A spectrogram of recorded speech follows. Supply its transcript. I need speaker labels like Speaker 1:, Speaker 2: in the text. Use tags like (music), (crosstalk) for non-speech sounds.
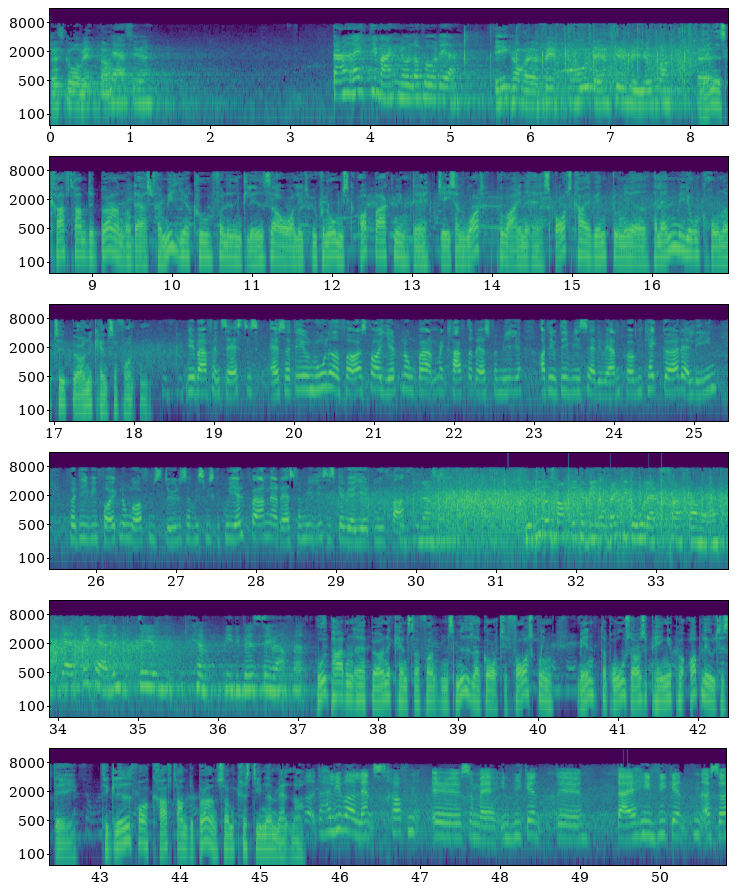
Speaker 1: Værsgo og vent
Speaker 2: Lad os høre. Der er rigtig mange nuller på der.
Speaker 1: 1,5 gode danske millioner.
Speaker 3: Landets kraftramte børn og deres familier kunne forleden glæde sig over lidt økonomisk opbakning, da Jason Watt på vegne af Sportscar Event donerede 1,5 million kroner til Børnecancerfonden.
Speaker 4: Det er bare fantastisk. Altså, det er jo en mulighed for os for at hjælpe nogle børn med kræft og deres familie, og det er jo det, vi er sat i verden for. Vi kan ikke gøre det alene, fordi vi får ikke nogen offentlig støtte, så hvis vi skal kunne hjælpe børnene og deres familie, så skal vi have hjælp udefra.
Speaker 2: Det lyder som om, det kan blive nogle rigtig gode landstræf fremover.
Speaker 5: Ja, det kan det. Det kan blive de bedste i hvert fald.
Speaker 3: Hovedparten af Børnecancerfondens midler går til forskning, men der bruges også penge på oplevelsesdage. Til glæde for kraftramte børn som Christina Malner.
Speaker 6: Der har lige været landstræffen, øh, som er en weekend, øh, der er hele weekenden, og så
